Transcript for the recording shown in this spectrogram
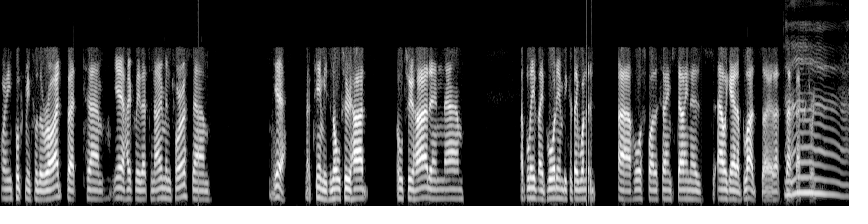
when he booked me for the ride, but um, yeah, hopefully that's an omen for us. Um, yeah, that's him. He's an all too hard, all too hard, and um, I believe they bought him because they wanted a horse by the same stallion as Alligator Blood. So that's that backstory. Ah.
